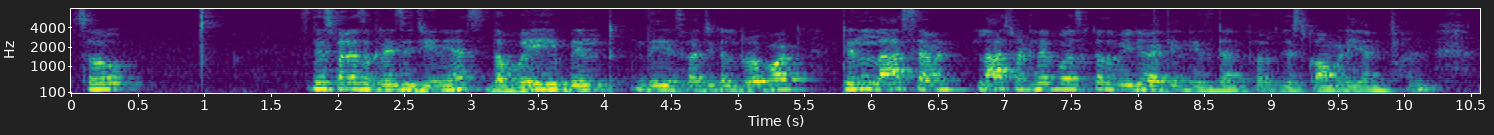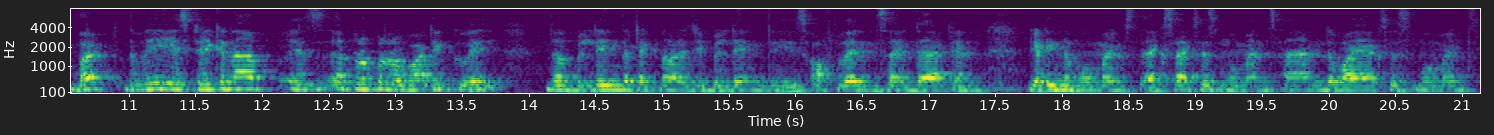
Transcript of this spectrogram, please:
So this fellow is a crazy genius. The way he built the surgical robot till last seven, last twenty five percent of the video, I think is done for just comedy and fun. But the way he has taken up is a proper robotic way. The building the technology, building the software inside that, and getting the movements, the x-axis movements and the y-axis movements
